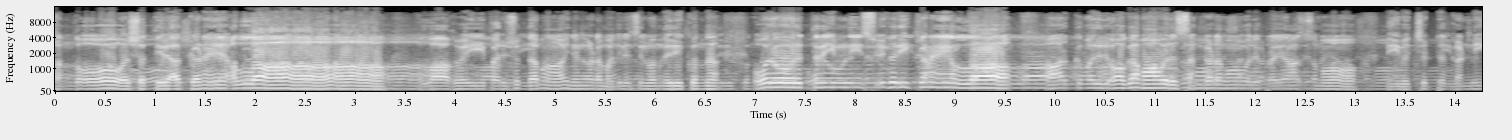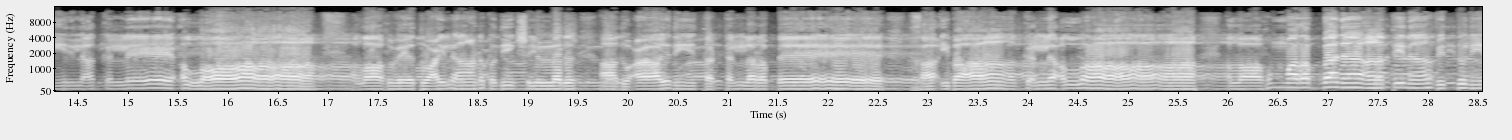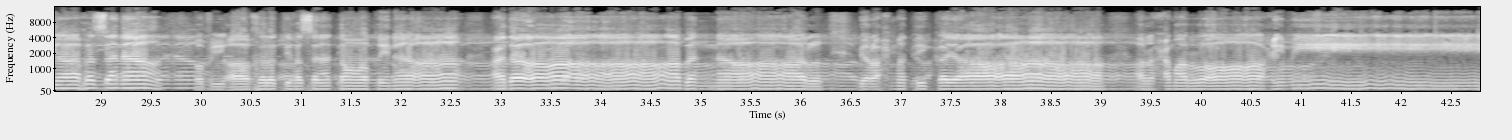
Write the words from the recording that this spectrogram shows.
സന്തോഷത്തിലാക്കണേ അല്ലാ. അള്ളാഹുവെ ഈ പരിശുദ്ധമായി ഞങ്ങളുടെ മജ്ലിസിൽ വന്നിരിക്കുന്ന ഓരോരുത്തരെയും നീ സ്വീകരിക്കണേ അല്ലാ ആർക്കും ഒരു രോഗമോ ഒരു സങ്കടമോ ഒരു പ്രയാസമോ നീ വെച്ചിട്ട് കണ്ണീരിലാക്കല്ലേ അല്ലാ അള്ളാഹുവെ ദ്വായിലാണ് പ്രതീക്ഷയുള്ളത് ആ ദ്വായ നീ തട്ടല്ല റബ്ബേ ഖായിബാക്കല്ല അല്ലാ اللهم ربنا آتنا في الدنيا حسنة وفي الآخرة حسنة وقنا عذاب النار. برحمتك يا أرحم الراحمين.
